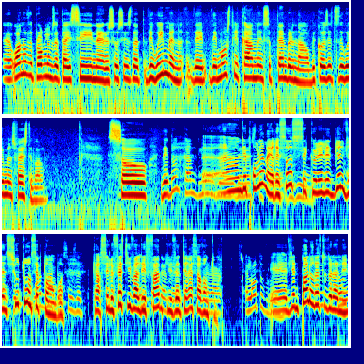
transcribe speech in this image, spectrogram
Uh, one of the problems that I see in Eresos is that the women, they, they mostly come in September now because it's the Women's Festival. So they don't come during the, Un des problèmes à Eresos, c'est que les lesbiennes viennent surtout en septembre, car c'est le festival des femmes qui les intéresse avant tout et ne viennent pas le reste de l'année.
